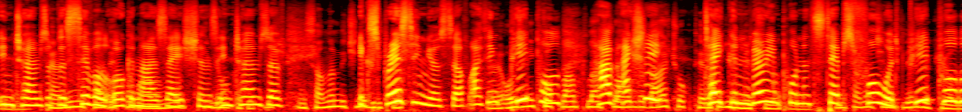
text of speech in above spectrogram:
in terms of the civil organizations, in terms of expressing yourself, I think people have actually taken very important steps forward. People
